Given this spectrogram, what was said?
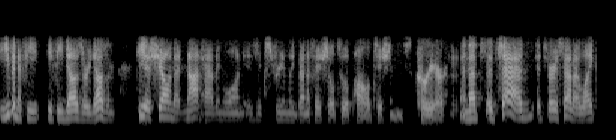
even if he if he does or he doesn't, he has shown that not having one is extremely beneficial to a politician's career, mm-hmm. and that's it's sad. It's very sad. I like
